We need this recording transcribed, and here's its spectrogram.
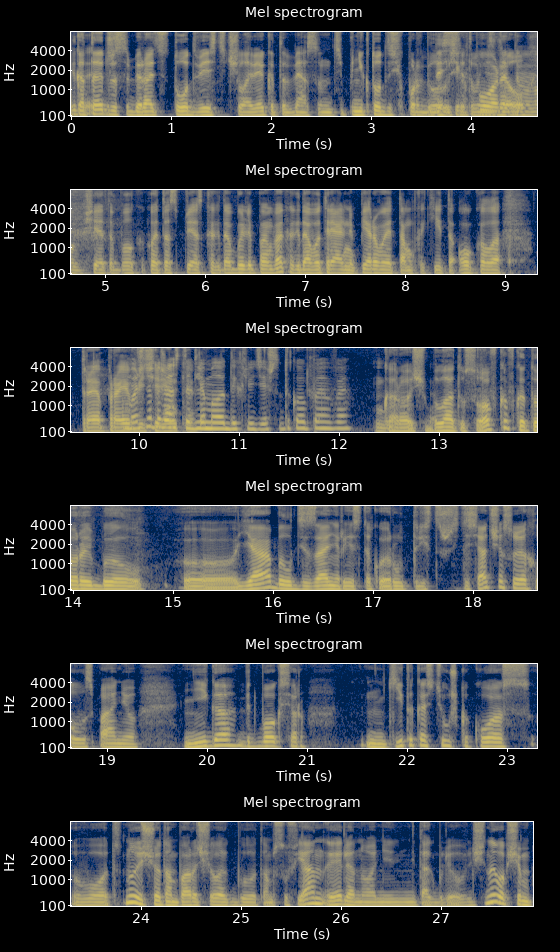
когда- коттеджа собирать 100-200 человек это мясо. Ну, типа, никто до сих пор в До Беларуси сих этого пор не это сделал. вообще это был какой-то всплеск, когда были ПМВ, когда вот реально первые там какие-то около трэп рейв Можно, пожалуйста, для молодых людей, что такое ПМВ? Короче, была тусовка, в которой был э, я, был дизайнер, есть такой Рут 360, сейчас уехал в Испанию, Нига, битбоксер, Никита Костюшка, Кос, вот. Ну, еще там пару человек было, там Суфьян, Эля, но они не так были вовлечены. В общем,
